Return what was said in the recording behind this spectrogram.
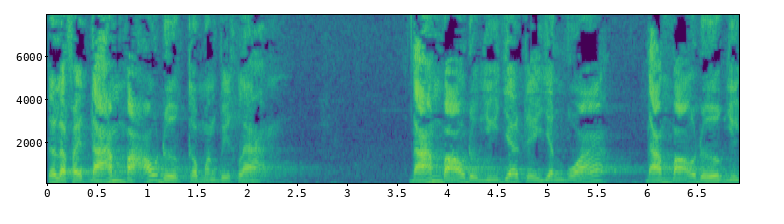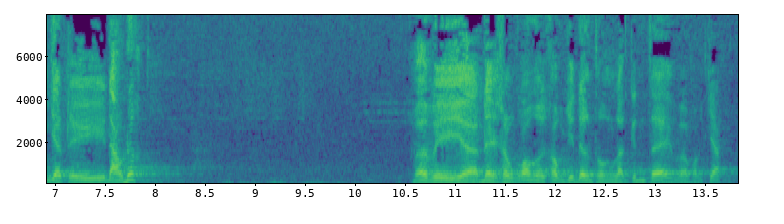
đó là phải đảm bảo được công ăn việc làm, đảm bảo được những giá trị văn hóa, đảm bảo được những giá trị đạo đức. Bởi vì à, đời sống con người không chỉ đơn thuần là kinh tế và vật chất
